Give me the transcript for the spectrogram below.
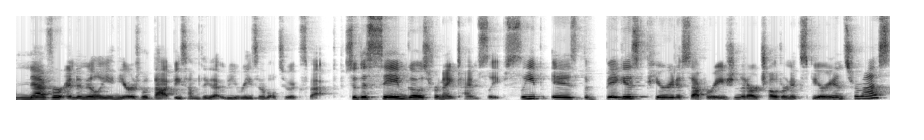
Never in a million years would that be something that would be reasonable to expect. So the same goes for nighttime sleep. Sleep is the biggest period of separation that our children experience from us,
